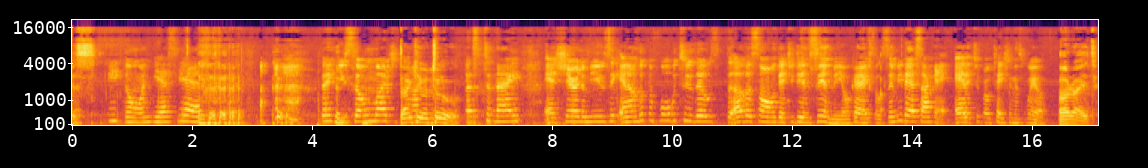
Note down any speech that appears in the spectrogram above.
Yes. Keep going. Yes, yes. Thank you so much. Thank you too. Us tonight and sharing the music, and I'm looking forward to those the other song that you didn't send me. Okay, so send me that so I can add it to rotation as well. All right.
